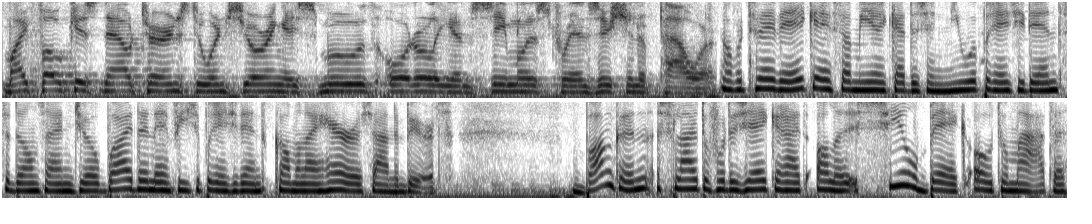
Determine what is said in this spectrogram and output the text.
My focus now turns to ensuring a smooth, orderly and seamless transition of power. Over twee weken heeft Amerika dus een nieuwe president. Dan zijn Joe Biden en vicepresident Kamala Harris aan de beurt. Banken sluiten voor de zekerheid alle sealbag-automaten.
